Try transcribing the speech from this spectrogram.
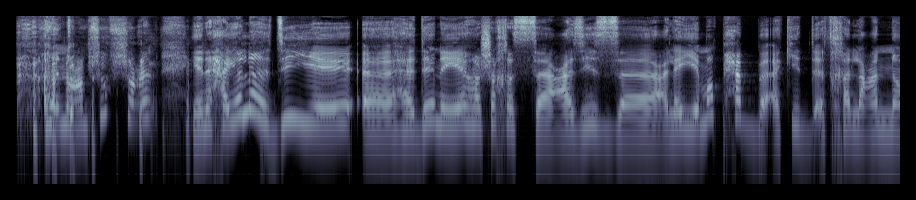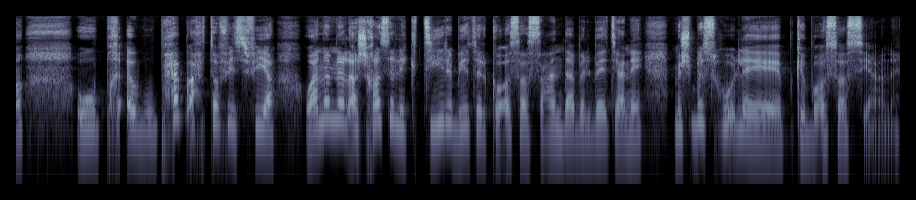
إنه عم شوف شو عن يعني حيلا هدية آه، هداني إياها شخص عزيز آه، علي ما بحب أكيد أتخلى عنها وبخ... وبحب أحتفظ فيها. وأنا من الأشخاص اللي كتير بيتركوا قصص عندها بالبيت يعني مش بسهوله بكب قصص يعني.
